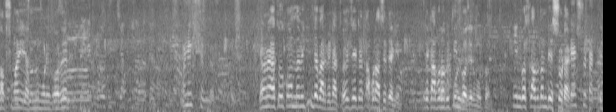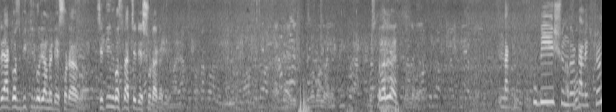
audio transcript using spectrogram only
সবসময় এই জন্য মনে করেন। অনেক সুন্দর। কেননা এত কম দামে কিনতে পারবে না তো যে এটা কাপড় আছে দেখেন এটা কাপড় হবে তিন গজের মতন। তিন গজ কাপড় দাম দেড়শো টাকা। এটা এক গজ বিক্রি করি আমরা দেড়শো টাকা করে। সে তিন গজ পাচ্ছে দেড়শো টাকা দিয়ে। বুঝতে পারলেন? খুবই সুন্দর কালেকশন।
